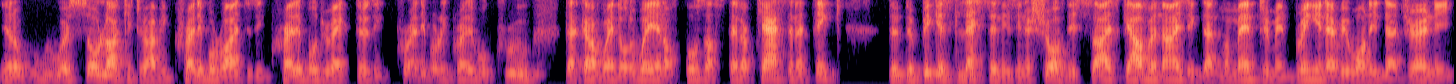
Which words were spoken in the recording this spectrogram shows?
you know, we were so lucky to have incredible writers, incredible directors, incredible incredible crew that kind of went all the way, and of course our stellar cast. And I think. The, the biggest lesson is in a show of this size, galvanizing that momentum and bringing everyone in that journey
